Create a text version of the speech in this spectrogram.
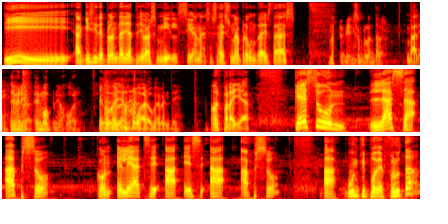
Y aquí si te plantas ya te llevas mil si ganas. O sea, es una pregunta de estas... No me pienso plantar. Vale, He venido- hemos venido a jugar. hemos venido a jugar, obviamente. Vamos para allá. ¿Qué es un Lhasa Apso? Con L-H-A-S-A Apso. A. Un tipo de fruta.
